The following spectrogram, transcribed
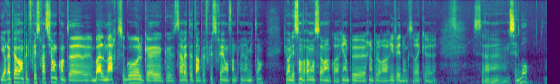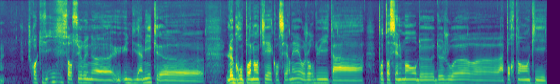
il aurait pu avoir un peu de frustration quand euh, Ball marque ce goal, que, que Servette est un peu frustré en fin de première mi-temps. Puis on les sent vraiment sereins, quoi. Rien peut, rien peut leur arriver. Donc c'est vrai que ça. C'est le mot. Je crois qu'ils ils sont sur une, euh, dynamique. euh, le groupe en entier est concerné. Aujourd'hui, tu as potentiellement deux, joueurs euh, importants qui,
